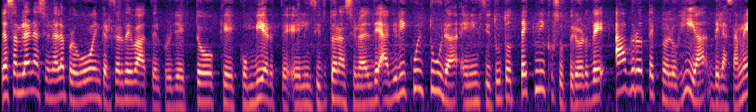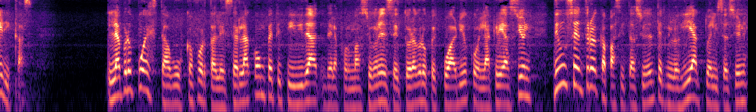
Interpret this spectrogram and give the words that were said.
La Asamblea Nacional aprobó en tercer debate el proyecto que convierte el Instituto Nacional de Agricultura en Instituto Técnico Superior de Agrotecnología de las Américas. La propuesta busca fortalecer la competitividad de la formación en el sector agropecuario con la creación de un centro de capacitación de tecnología y actualización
